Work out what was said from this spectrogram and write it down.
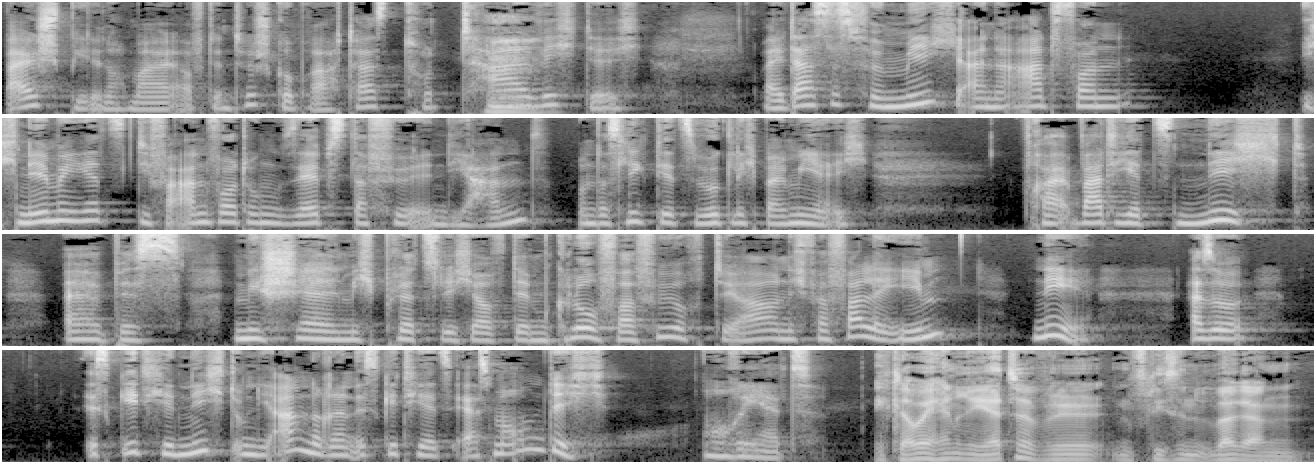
Beispiel nochmal auf den Tisch gebracht hast, total hm. wichtig. Weil das ist für mich eine Art von, ich nehme jetzt die Verantwortung selbst dafür in die Hand und das liegt jetzt wirklich bei mir. Ich warte jetzt nicht, äh, bis Michelle mich plötzlich auf dem Klo verführt, ja, und ich verfalle ihm. Nee, also es geht hier nicht um die anderen, es geht hier jetzt erstmal um dich, Henriette. Ich glaube, Henriette will einen fließenden Übergang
